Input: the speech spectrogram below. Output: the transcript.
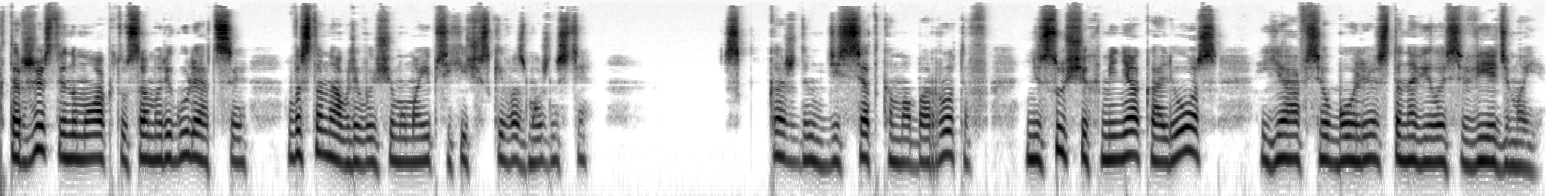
к торжественному акту саморегуляции, восстанавливающему мои психические возможности. С каждым десятком оборотов, несущих меня колес, я все более становилась ведьмой.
